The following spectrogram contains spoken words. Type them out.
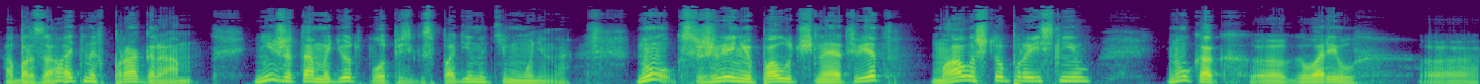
образовательных программ. Ниже там идет подпись господина Тимонина. Ну, к сожалению, полученный ответ мало что прояснил. Ну, как э, говорил э,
